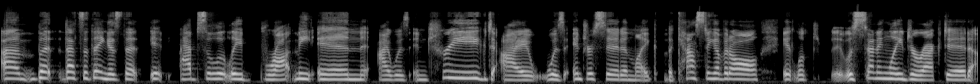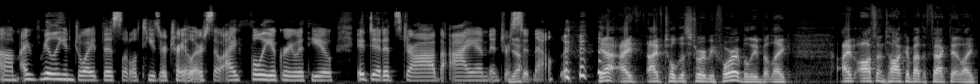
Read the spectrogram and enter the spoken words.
Um, but that's the thing is that it absolutely brought me in. I was intrigued. I was interested in like the casting of it all. It looked, it was stunningly directed. Um, I really enjoyed this little teaser trailer. So I fully agree with you. It did its job. I am interested yeah. now. yeah, I, I've told this story before, I believe, but like I've often talked about the fact that like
